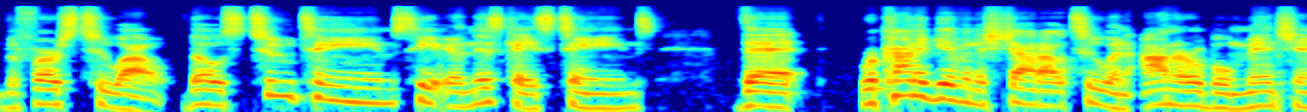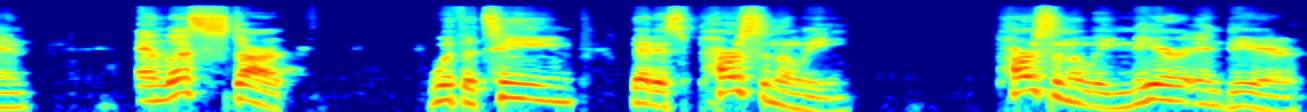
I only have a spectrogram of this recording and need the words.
the first two out. Those two teams here, in this case, teams that we're kind of giving a shout out to an honorable mention. And let's start with a team that is personally, personally near and dear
